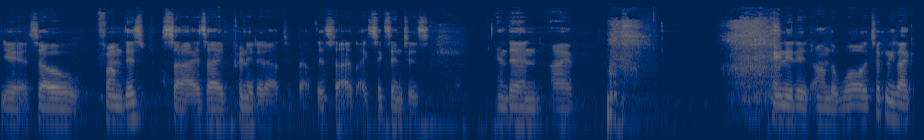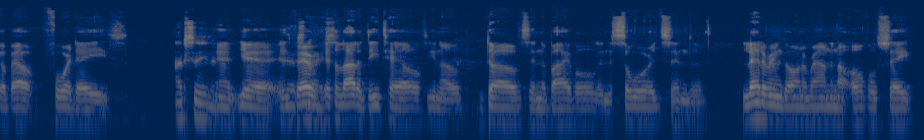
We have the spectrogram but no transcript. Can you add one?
Yeah, so from this size, I printed it out to about this size, like six inches, and then I painted it on the wall. It took me like about four days. I've seen it. And yeah, it's That's very nice. it's a lot of details, you know, doves in the Bible and the swords and the lettering going around in an oval shape.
